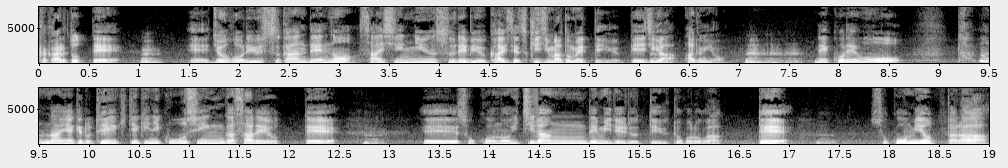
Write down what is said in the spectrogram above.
書かれとって、うん。えー情報流出関連の最新ニュースレビュー解説記事まとめっていうページがあるんよ。うん。うん。でこれを多分なんやけど定期的に更新がされよって、うん。えーそこの一覧で見れるっていうところがあってうん。そこを見よったら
